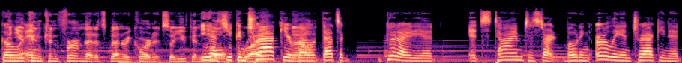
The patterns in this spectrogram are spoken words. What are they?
Go and you can confirm that it's been recorded, so you can. Yes, you can right track your now. vote. That's a good idea. It's time to start voting early and tracking it.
